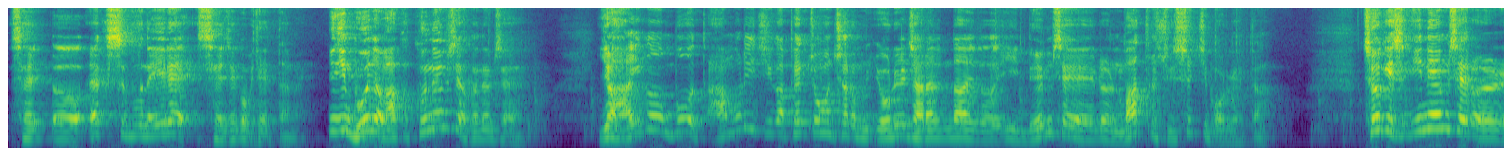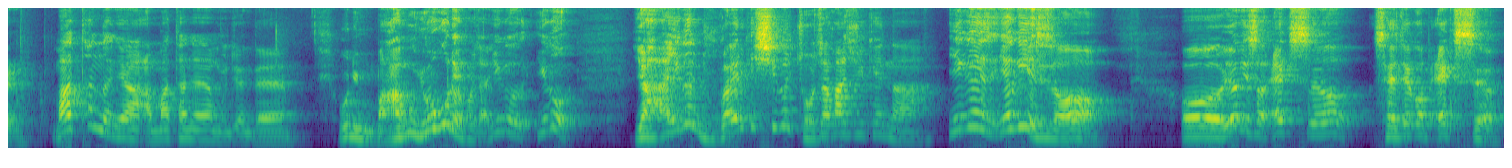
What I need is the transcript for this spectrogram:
세, 어, x분의 1의 세제곱이 됐다며. 이게 뭐냐? 아까 그 냄새야 그 냄새. 야 이거 뭐 아무리 지가 백종원처럼 요리를 잘한다 해도 이 냄새를 맡을 수 있을지 모르겠다. 저기서 이 냄새를 맡았느냐 안 맡았느냐 문제인데 우리 마구 욕을 해보자. 이거 이거 야 이거 누가 이렇게 식을 조작할 수 있겠나? 이거 여기에서 어 여기서 x 세제곱 x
